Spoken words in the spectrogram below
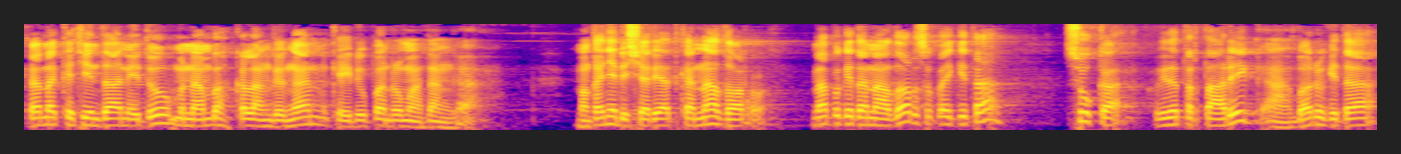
Karena kecintaan itu menambah kelanggengan kehidupan rumah tangga. Makanya disyariatkan nazar. Kenapa kita nazar? Supaya kita suka, kita tertarik, ah, baru kita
